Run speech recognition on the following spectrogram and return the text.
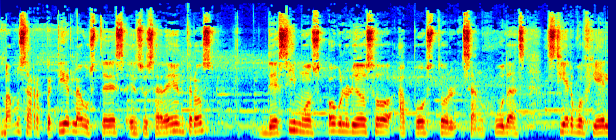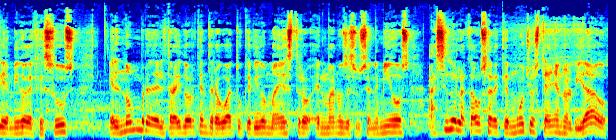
Vamos a repetirla ustedes en sus adentros. Decimos, oh glorioso apóstol San Judas, siervo fiel y amigo de Jesús, el nombre del traidor que entregó a tu querido maestro en manos de sus enemigos ha sido la causa de que muchos te hayan olvidado,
